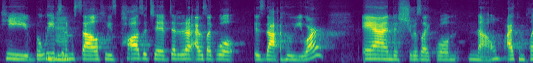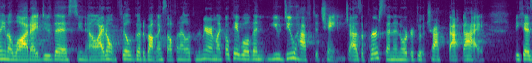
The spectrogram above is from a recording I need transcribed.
he believes mm-hmm. in himself, he's positive. Da, da, da. I was like, well, is that who you are? And she was like, Well, no, I complain a lot. I do this, you know, I don't feel good about myself when I look in the mirror. I'm like, Okay, well, then you do have to change as a person in order to attract that guy because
